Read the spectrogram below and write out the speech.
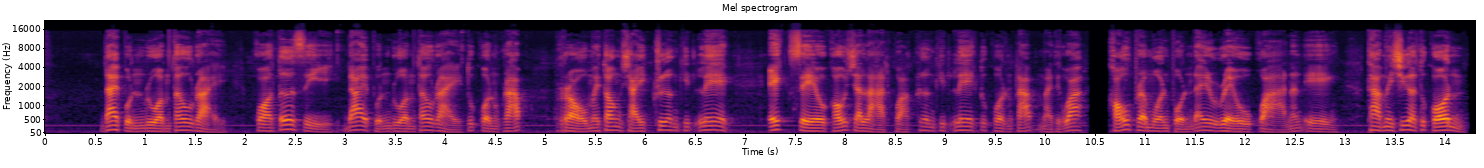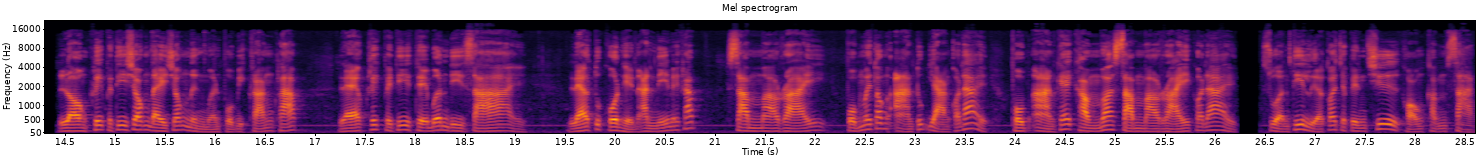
3ได้ผลรวมเท่าไหร่ควอเตอร์4ได้ผลรวมเท่าไหร่ทุกคนครับ เราไม่ต้องใช้เครื่องคิดเลข Excel เขาฉลาดกว่าเครื่องคิดเลขทุกคนครับ หมายถึงว่าเขาประมวลผลได้เร็วกว่านั่นเอง ถ้าไม่เชื่อทุกคน ลองคลิกไปที่ช่องใดช่องหนึ่งเหมือนผมอีกครั้งครับ แล้วคลิกไปที่ Table Design แล้วทุกคนเห็นอันนี้ไหมครับ Summarize ผมไม่ต้องอ่านทุกอย่างก็ได้ ผมอ่านแค่คำว่า Summarize ก็ได้ ส่วนที่เหลือก็จะเป็นชื่อของคำสั่ง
